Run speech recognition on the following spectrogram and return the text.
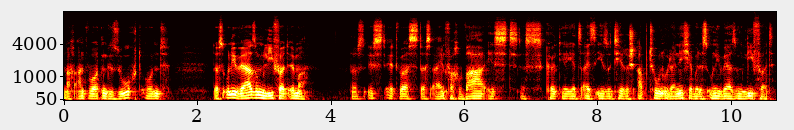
nach Antworten gesucht und das Universum liefert immer. Das ist etwas, das einfach wahr ist. Das könnt ihr jetzt als esoterisch abtun oder nicht, aber das Universum liefert.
